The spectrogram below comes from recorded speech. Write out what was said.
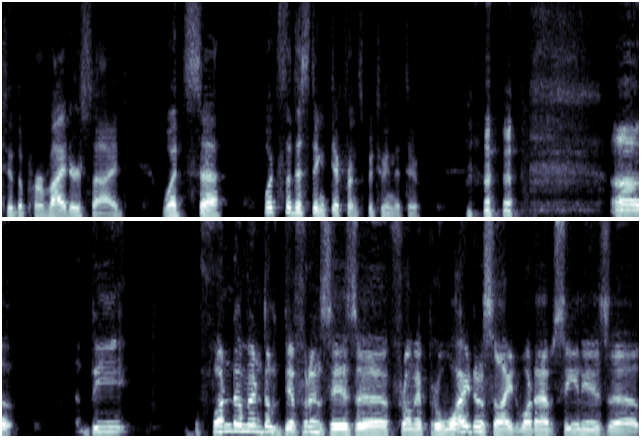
to the provider side. What's, uh, what's the distinct difference between the two? uh, the fundamental difference is uh, from a provider side, what I've seen is uh,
